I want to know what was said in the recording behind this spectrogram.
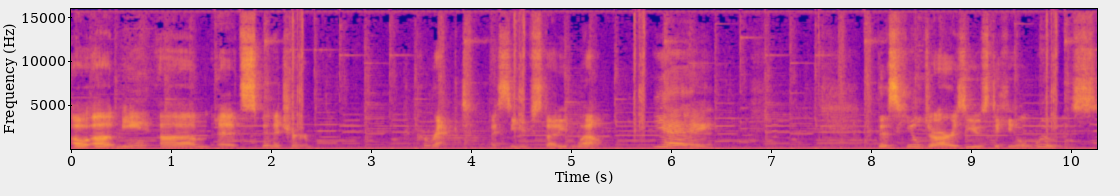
Oh, uh, me? Um, it's spinach herb. Correct. I see you've studied well. Yay! This heal jar is used to heal wounds,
